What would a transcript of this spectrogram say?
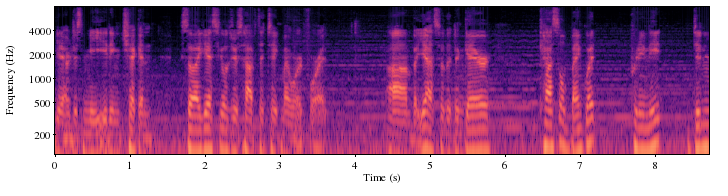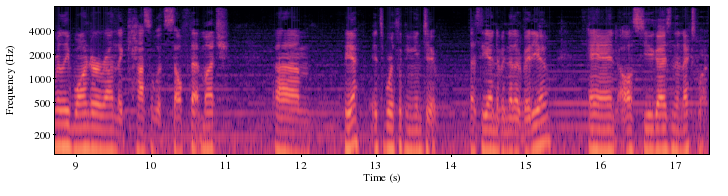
you know, just me eating chicken. So I guess you'll just have to take my word for it. Um, but yeah, so the Dunguaire Castle Banquet, pretty neat. Didn't really wander around the castle itself that much. Um, but yeah, it's worth looking into. That's the end of another video, and I'll see you guys in the next one.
